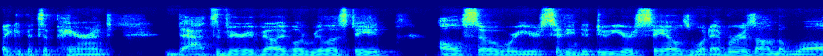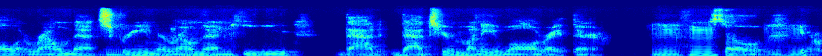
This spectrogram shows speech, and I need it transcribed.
like if it's a parent, that's very valuable real estate. Also, where you're sitting to do your sales, whatever is on the wall around that screen, around that. TV, that that's your money wall right there. Mm-hmm. So, Mhm. you know,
